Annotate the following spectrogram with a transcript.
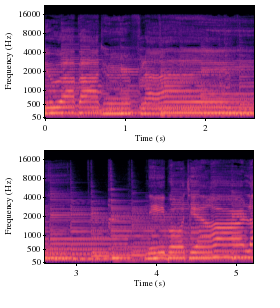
You are butterfly，你破天而来，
